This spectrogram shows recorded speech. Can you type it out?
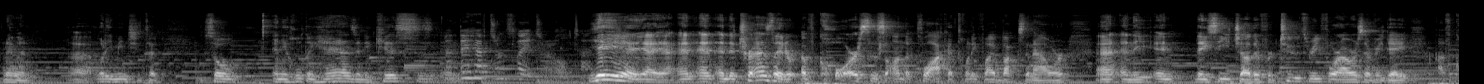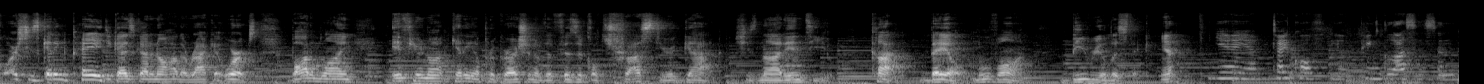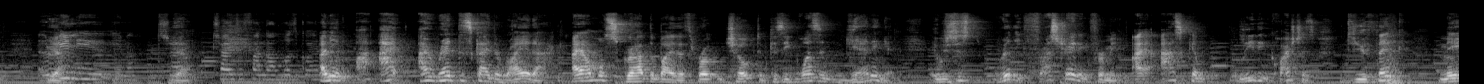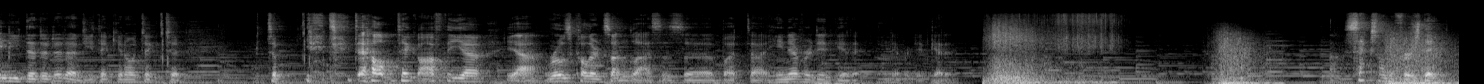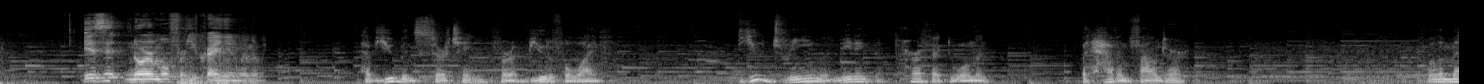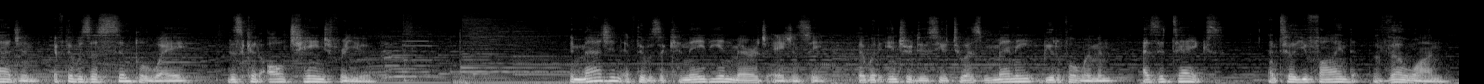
And I went, uh, what do you mean she touched? So, and he holding hands and he kisses. and they have translator all the time. Yeah, yeah, yeah, yeah. And, and and the translator, of course, is on the clock at 25 bucks an hour, and, and they and they see each other for two, three, four hours every day. Of course, she's getting paid. You guys got to know how the racket works. Bottom line, if you're not getting a progression of the physical, trust your gut. She's not into you. Cut, bail, move on. Be realistic. Yeah. Yeah, yeah. Take off your pink glasses and uh, Yeah. really, you know, try, Yeah. try to find out what's going I on. I mean, I, I, I read this guy the riot act. I almost grabbed him by the throat and choked him because he wasn't getting it. It was just really frustrating for me. I asked him leading questions. Do you think maybe da da da da? Do you think you know to to to, to help take off the uh, yeah rose-colored sunglasses? Uh, but uh, he never did get it. He never did get it. Sex on the first date. Is it normal for Ukrainian women? Have you been searching for a beautiful wife? Do you dream of meeting the perfect woman, but haven't found her? Well, imagine if there was a simple way this could all change for you. Imagine if there was a Canadian marriage agency that would introduce you to as many beautiful women as it takes until you find the one.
